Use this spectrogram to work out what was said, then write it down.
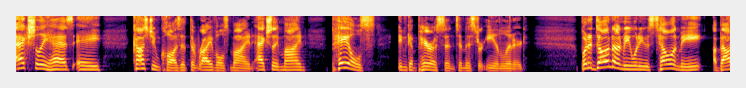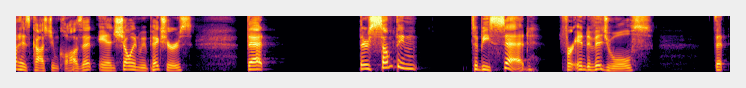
actually has a costume closet that rivals mine. Actually, mine pales in comparison to Mr. Ian Leonard. But it dawned on me when he was telling me about his costume closet and showing me pictures that there's something to be said for individuals that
